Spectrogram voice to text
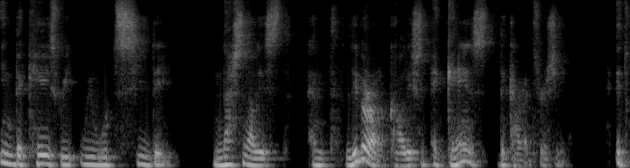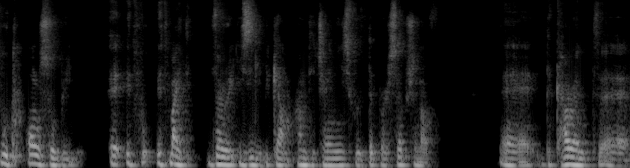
in the case we we would see the nationalist and liberal coalition against the current regime, it would also be, it, it might very easily become anti-Chinese with the perception of uh, the current uh,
